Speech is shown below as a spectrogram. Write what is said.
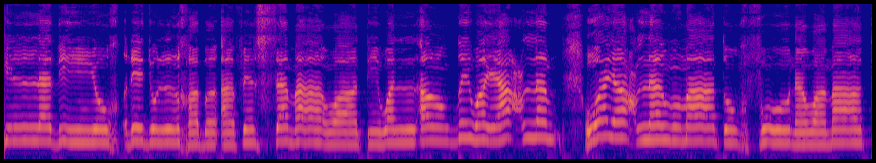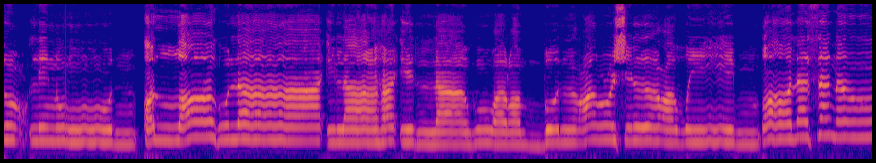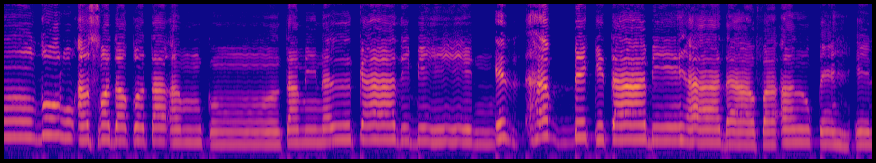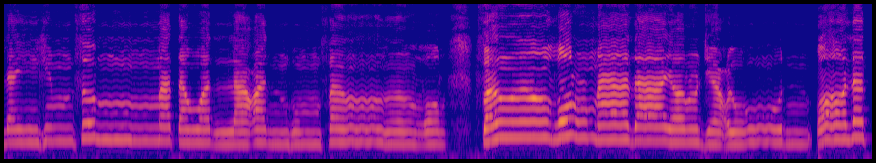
الذي يخرج الخبأ في السماوات والأرض ويعلم ويعلم ما تخفون وما تعلنون. الله لا إله إلا هو رب العرش العظيم. قال سننظر أصدقت أم كنت من الكاذبين. اذهب بكتابي هذا فألقه إليهم ثم تول عنهم فانظر فانظر ماذا يرجعون. قالت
